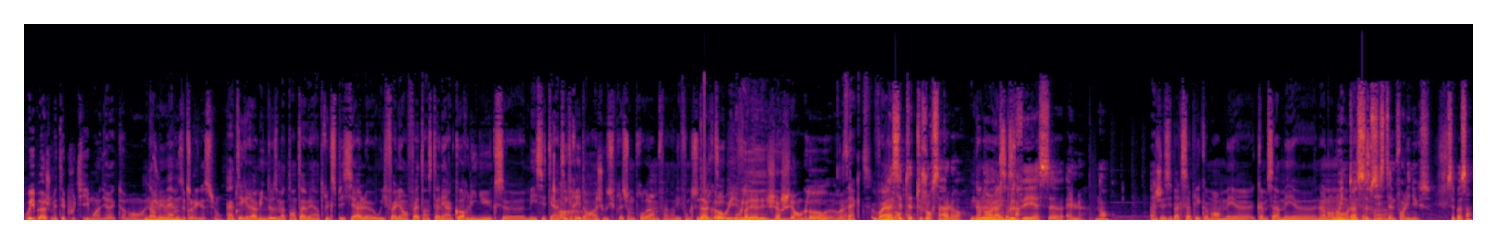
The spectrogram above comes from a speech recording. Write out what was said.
Oui, bah je mettais Pouty moi directement. Non, mais me même, pas la question. intégrer à Windows. Maintenant, tu avais un truc spécial euh, où il fallait en fait installer un core Linux, euh, mais c'était intégré dans ajout suppression de programme, enfin dans les fonctionnalités. D'accord, oui, il fallait aller le chercher encore. Oui, euh, ouais. exact. Voilà, bah c'est peut-être toujours ça alors. Non, Le non, là, ça sera- WSL, non? Je sais pas que ça s'appelait comment, mais euh, comme ça, mais euh, non, non, non, Windows là, ça sera- Subsystem for Linux, c'est pas ça?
